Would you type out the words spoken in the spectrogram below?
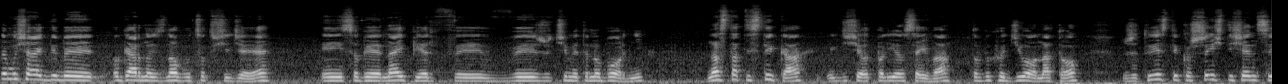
Będę musiał jak gdyby ogarnąć znowu co tu się dzieje i sobie najpierw y, wyrzucimy ten obornik. Na statystykach, jak dzisiaj odpaliłem save'a, to wychodziło na to, że tu jest tylko 6000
